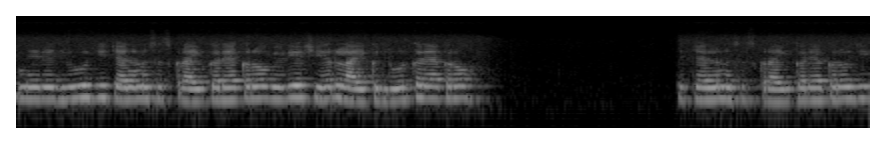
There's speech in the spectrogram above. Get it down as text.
ਮੇਰੇ ਜਰੂਰ ਜੀ ਚੈਨਲ ਨੂੰ ਸਬਸਕ੍ਰਾਈਬ ਕਰਿਆ ਕਰੋ, ਵੀਡੀਓ ਸ਼ੇਅਰ, ਲਾਈਕ ਜਰੂਰ ਕਰਿਆ ਕਰੋ। ਅਤੇ ਚੈਨਲ ਨੂੰ ਸਬਸਕ੍ਰਾਈਬ ਕਰਿਆ ਕਰੋ ਜੀ।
